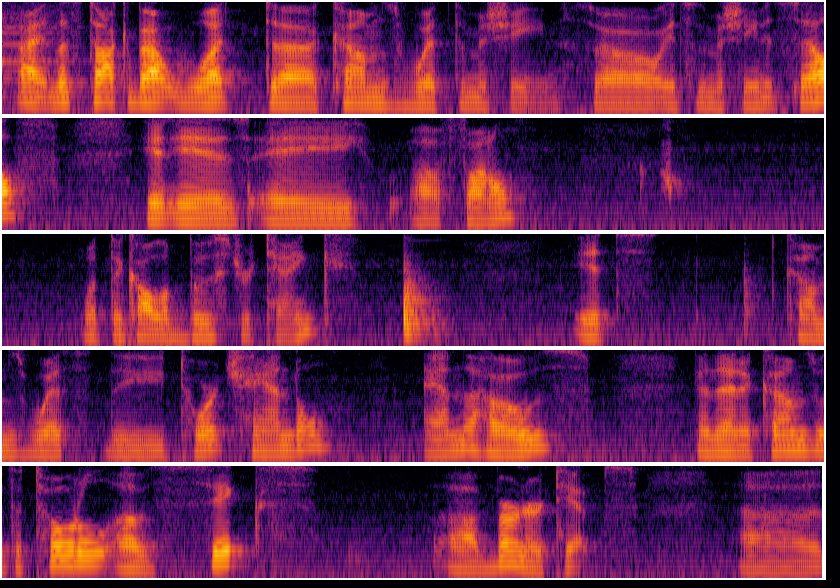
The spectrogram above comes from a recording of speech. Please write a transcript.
All right, let's talk about what uh, comes with the machine. So it's the machine itself. It is a, a funnel, what they call a booster tank. It comes with the torch handle and the hose, and then it comes with a total of six uh, burner tips, uh,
